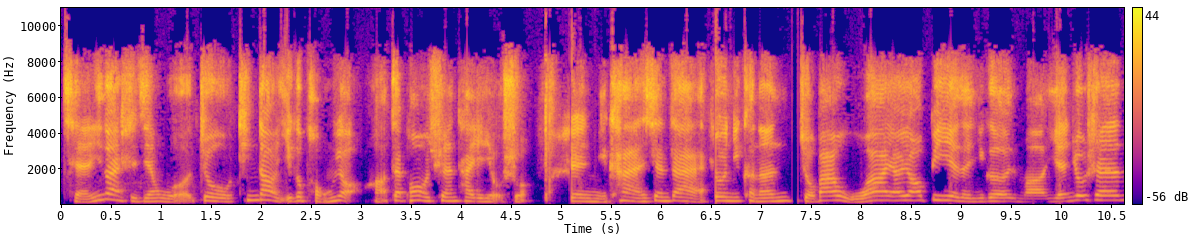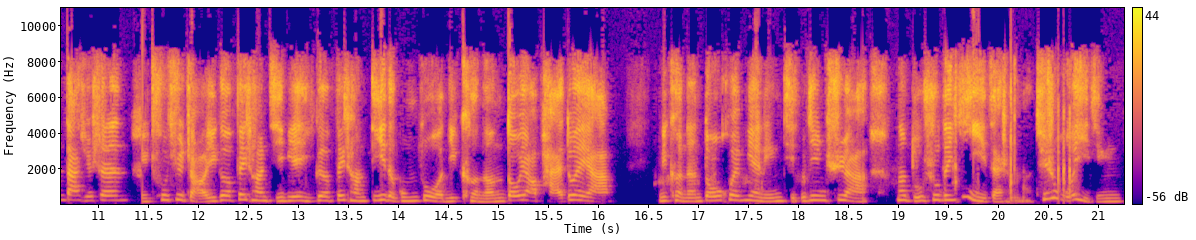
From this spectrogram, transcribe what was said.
前一段时间我就听到一个朋友哈，在朋友圈他也有说，嗯，你看现在就你可能九八五啊幺幺毕业的一个什么研究生、大学生，你出去找一个非常级别一个非常低的工作，你可能都要排队呀。你可能都会面临挤不进去啊，那读书的意义在什么？其实我已经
